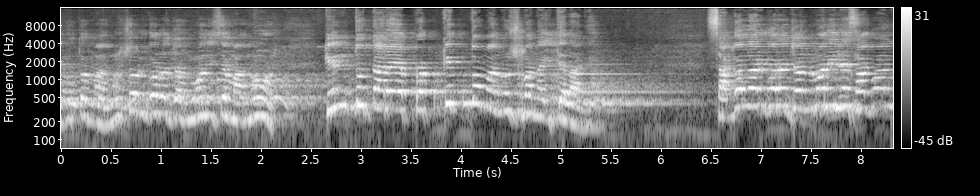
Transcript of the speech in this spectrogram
এগু তো মানুষের ঘরে জন্ম নিছে মানুষ। কিন্তু তারে প্রকৃত মানুষ বানাইতে লাগে। ছাগলের ঘরে জন্ম নিলে ছাগল,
